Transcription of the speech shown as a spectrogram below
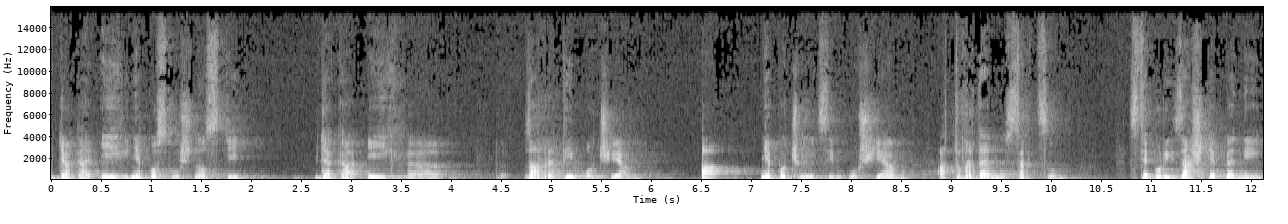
Vďaka ich neposlušnosti, vďaka ich uh, zavretým očiam, a nepočujúcim ušiam a tvrdému srdcu ste boli zaštepení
